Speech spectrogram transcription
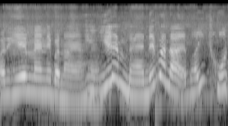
और ये मैंने बनाया है। ये मैंने बनाया भाई छोट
